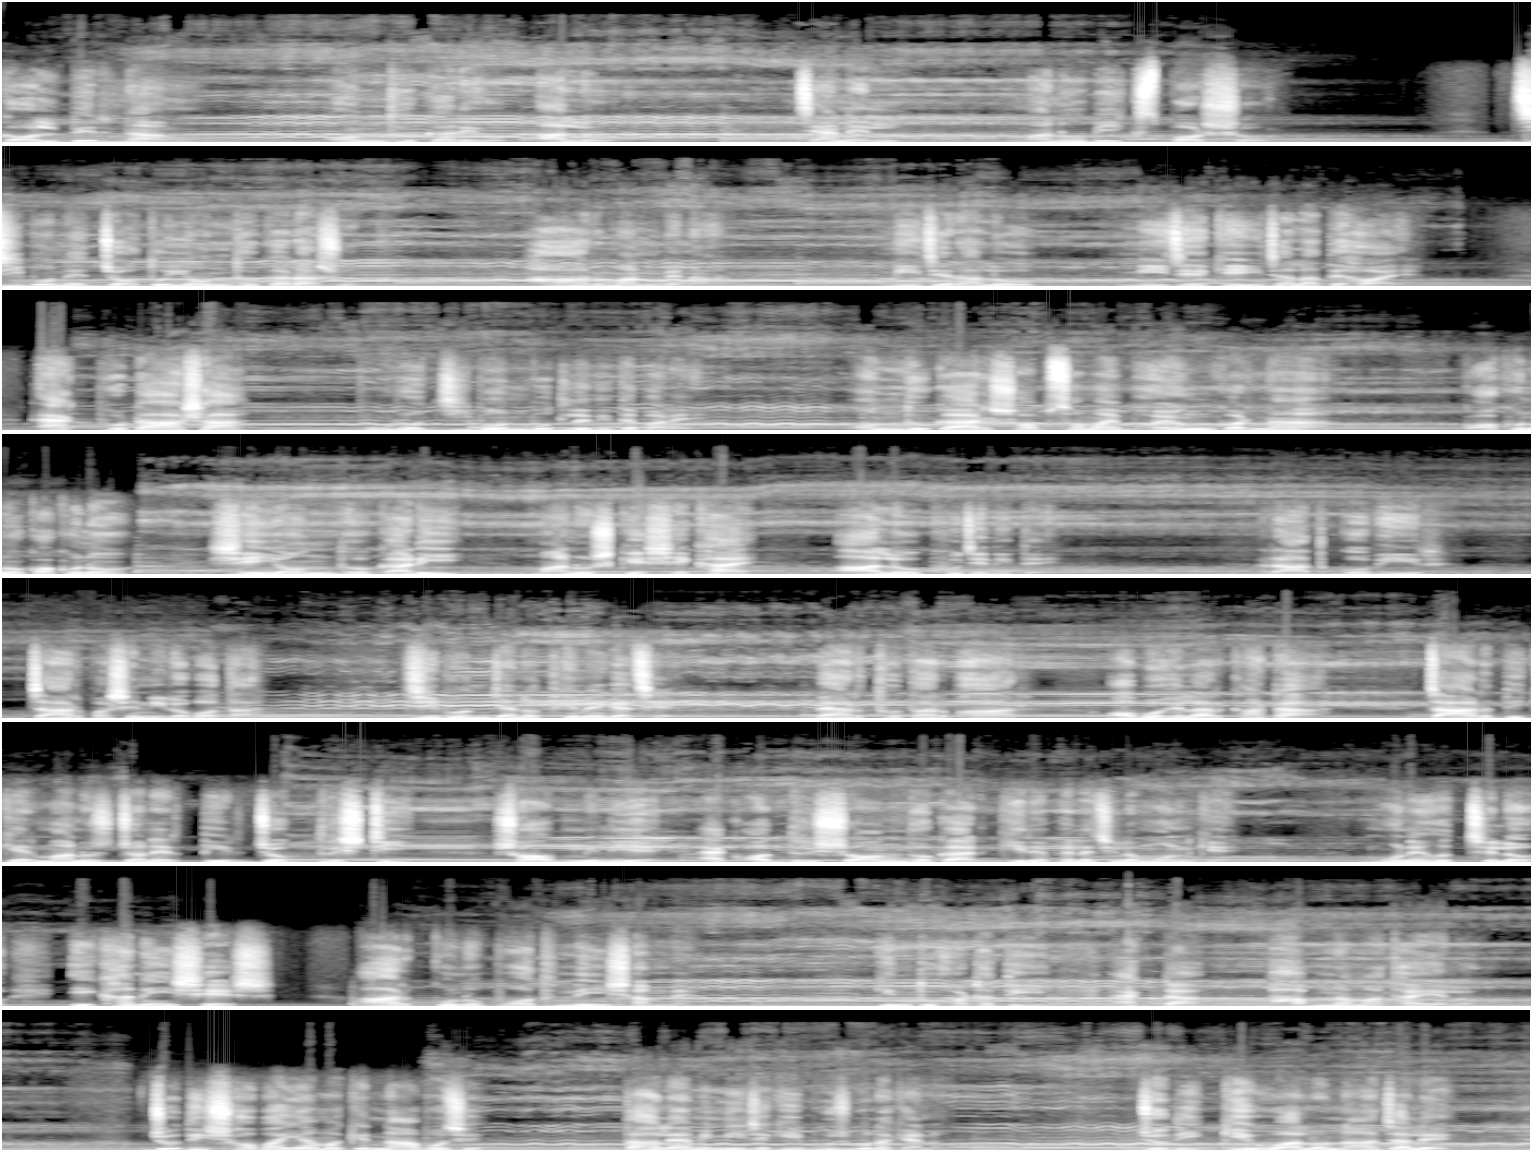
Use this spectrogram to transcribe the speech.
গল্পের নাম অন্ধকারেও আলো। চ্যানেল মানবিক স্পর্শ। জীবনে যতই অন্ধকার আসুক, হার মানবে না। নিজের আলো নিজেকেই জ্বালাতে হয়। এক ফোঁটা আশা পুরো জীবন বদলে দিতে পারে। অন্ধকার সবসময় ভয়ঙ্কর না। কখনো কখনো সেই অন্ধকারই মানুষকে শেখায় আলো খুঁজে নিতে। রাত গভীর, চারপাশে নীরবতা। জীবন যেন থেমে গেছে। ব্যর্থতার ভার, অবহেলার কাঁটা, চারদিকের মানুষজনের তীর্যক দৃষ্টি, সব মিলিয়ে এক অদৃশ্য অন্ধকার ঘিরে ফেলেছিল মনকে। মনে হচ্ছিল, এখানেই শেষ, আর কোনো পথ নেই সামনে। কিন্তু হঠাৎই একটা ভাবনা মাথায় এলো। যদি সবাই আমাকে না বোঝে, তাহলে আমি নিজেকেই বুঝব না কেন? যদি কেউ আলো না জ্বালে,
